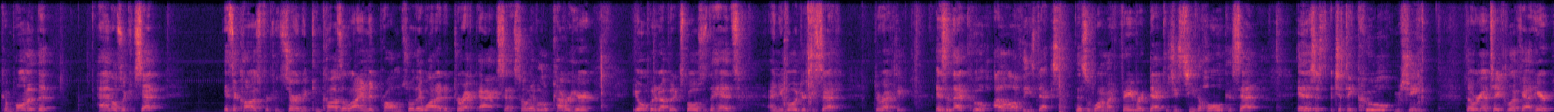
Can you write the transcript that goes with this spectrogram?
component that handles a cassette is a cause for concern. It can cause alignment problems. So they wanted a direct access. So they have a little cover here. You open it up, it exposes the heads, and you load your cassette directly. Isn't that cool? I love these decks. This is one of my favorite decks because you see the whole cassette. It is just, just a cool machine that we're going to take a look at here.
